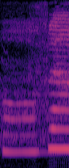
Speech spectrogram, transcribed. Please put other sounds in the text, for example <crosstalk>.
无法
